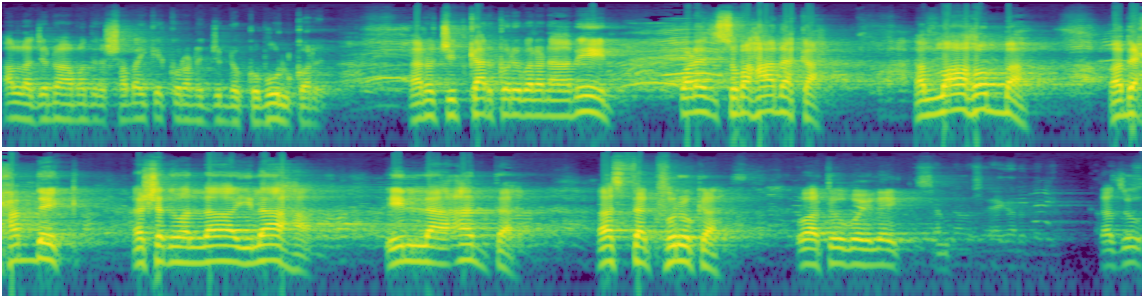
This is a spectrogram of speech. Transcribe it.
আল্লাহ যেন আমাদের সবাইকে কোরআনের জন্য কবুল করেন। আরও চিৎকার করে বলেন, আমিন। পড়েন, সুবাহানাকা। আল্লাহুম্মা ওয়া বিহামদিক। আশহাদু আন লা ইলাহা ইল্লা আনতা। আস্তাগফিরুকা ওয়া আতুবু ইলাইক। রাজু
